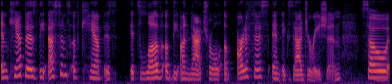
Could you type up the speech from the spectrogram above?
And camp is the essence of camp is its love of the unnatural, of artifice and exaggeration. So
